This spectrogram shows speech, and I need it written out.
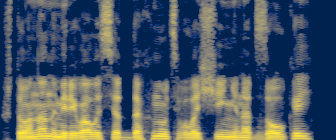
что она намеревалась отдохнуть в лощине над Золкой,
